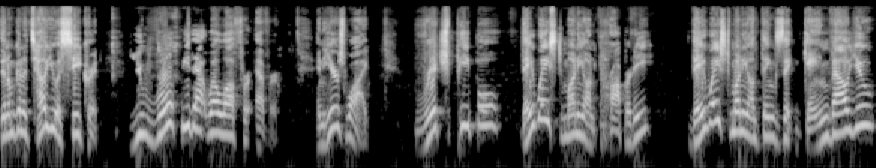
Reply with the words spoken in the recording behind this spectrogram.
then I'm gonna tell you a secret. You won't be that well off forever. And here's why. Rich people, they waste money on property. They waste money on things that gain value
